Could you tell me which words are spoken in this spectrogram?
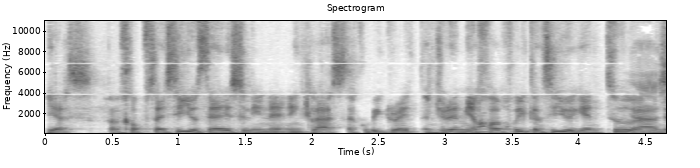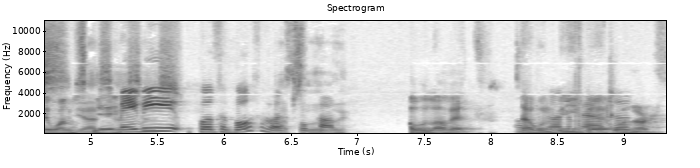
yes. I hope I see you there, Celine, in class. That could be great. And Jeremy, I hope we can see you again too. Yes, in the yes, yes. Maybe yes. both of both of us Absolutely. will come. I would love it. That Oh, would be imagine. the honor.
